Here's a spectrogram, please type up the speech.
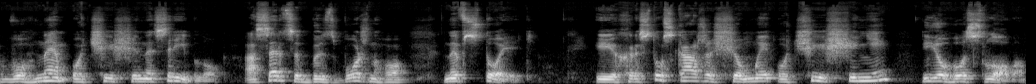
вогнем очищене срібло, а серце безбожного не встоїть. І Христос каже, що ми очищені Його Словом.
